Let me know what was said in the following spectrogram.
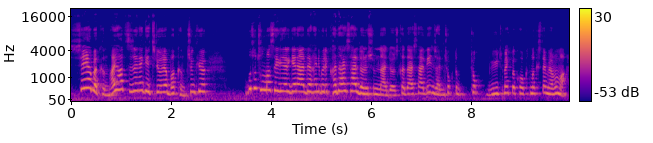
şeye bakın. Hayat size ne getiriyor'a bakın. Çünkü bu tutulma serileri genelde hani böyle kadersel dönüşümler diyoruz. Kadersel deyince hani çok da çok büyütmek ve korkutmak istemiyorum ama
